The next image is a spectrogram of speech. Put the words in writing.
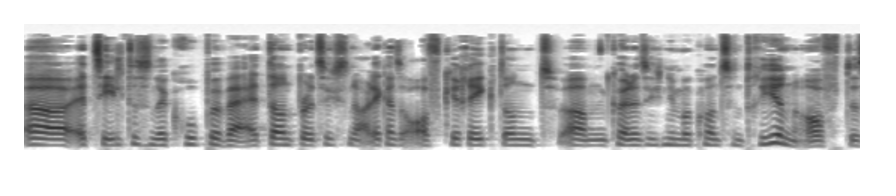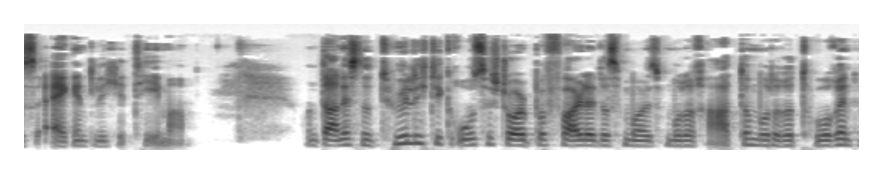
äh, erzählt das in der Gruppe weiter und plötzlich sind alle ganz aufgeregt und ähm, können sich nicht mehr konzentrieren auf das eigentliche Thema. Und dann ist natürlich die große Stolperfalle, dass man als Moderator, Moderatorin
